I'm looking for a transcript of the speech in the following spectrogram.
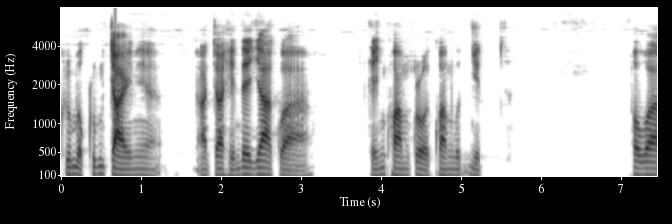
คลุ้มอกคลุ้มใจเนี่ย อาจจะเห็นได้ยากกว่า เห็นความโกรธความหงุดหงิด เพราะว่า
